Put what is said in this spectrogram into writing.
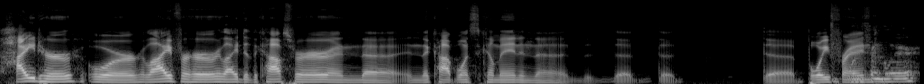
hide her or lie for her, lied to the cops for her, and uh, and the cop wants to come in, and the the the the boyfriend, Boyfriend lawyer.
